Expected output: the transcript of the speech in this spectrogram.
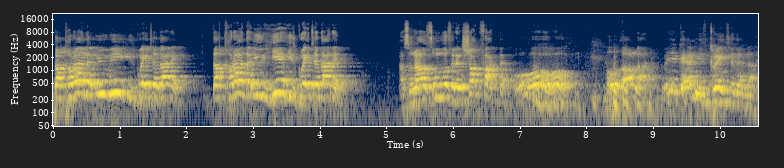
The Quran that you read, is greater than it. The Quran that you hear, is greater than it. And so now some of us are in shock factor. Oh, oh, oh, oh. Hold on, lad. Where you getting? He's greater than that.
